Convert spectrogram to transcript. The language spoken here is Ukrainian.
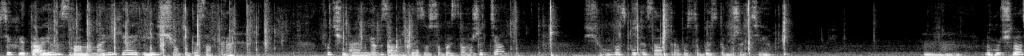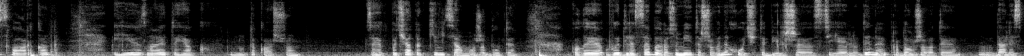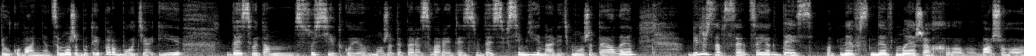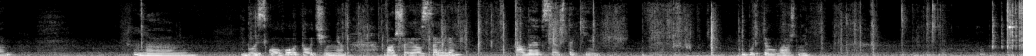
Всіх вітаю! З вами Марія і що буде завтра? Починаємо, як завжди, з особистого життя. Що у вас буде завтра в особистому житті? Угу. Гучна сварка. І знаєте, як, ну така, що це як початок кінця може бути. Коли ви для себе розумієте, що ви не хочете більше з цією людиною продовжувати далі спілкування. Це може бути і по роботі, і десь ви там з сусідкою можете пересваритись, десь в сім'ї навіть можете, але більш за все це як десь, от не в, не в межах е, вашого е, близького оточення, вашої оселі. Але все ж таки будьте уважні.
